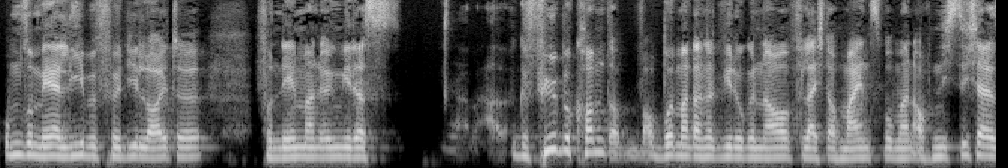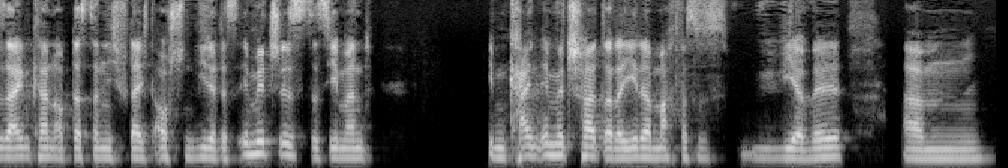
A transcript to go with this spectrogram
umso mehr Liebe für die Leute, von denen man irgendwie das Gefühl bekommt, ob, obwohl man dann halt, wie du genau vielleicht auch meinst, wo man auch nicht sicher sein kann, ob das dann nicht vielleicht auch schon wieder das Image ist, dass jemand eben kein Image hat oder jeder macht, was es, wie er will. Ähm,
